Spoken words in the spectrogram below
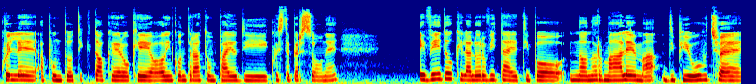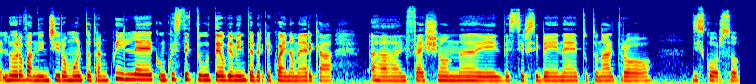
quelle appunto TikToker o che ho incontrato un paio di queste persone e vedo che la loro vita è tipo non normale, ma di più, cioè loro vanno in giro molto tranquille con queste tute, ovviamente perché qua in America uh, il fashion e il vestirsi bene è tutto un altro discorso.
